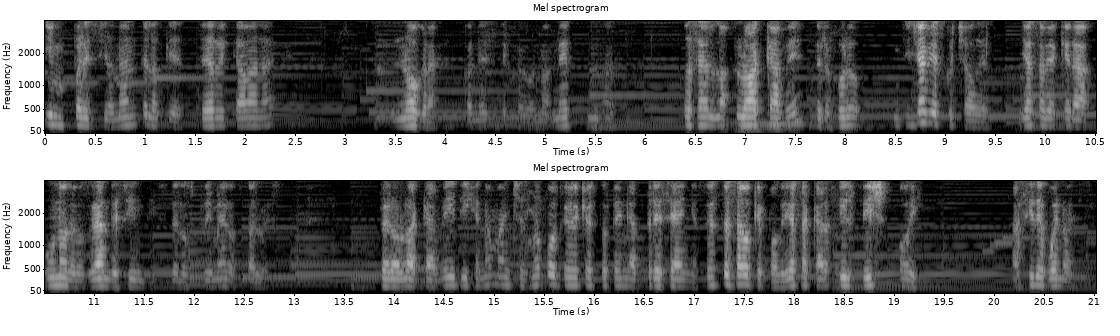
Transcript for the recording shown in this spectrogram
impresionante lo que Terry Kavanagh logra con este juego, ¿no? O sea, lo, acabé, te lo juro, ya había escuchado de él, ya sabía que era uno de los grandes indies, de los primeros tal vez. Pero lo acabé y dije, no manches, no puedo creer que esto tenga 13 años. Esto es algo que podría sacar Phil Fish hoy. Así de bueno es.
